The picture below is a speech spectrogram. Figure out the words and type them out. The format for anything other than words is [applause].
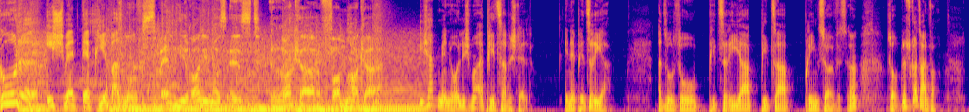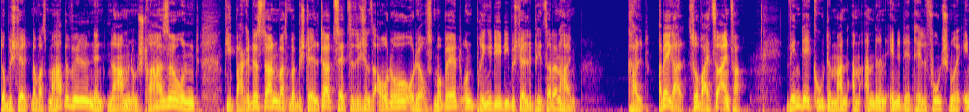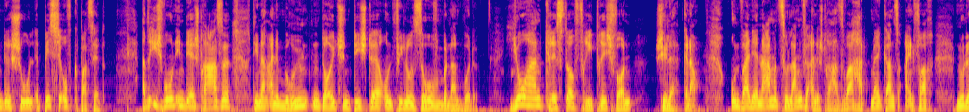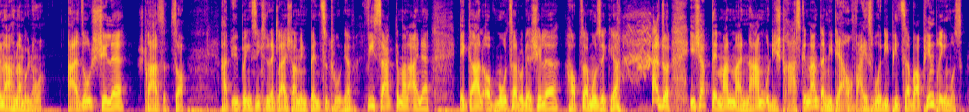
Gude, ich werd Depp hier, Basmus. Sven Hieronymus ist Rocker vom Hocker. Ich hab mir neulich mal eine Pizza bestellt. In der Pizzeria. Also so Pizzeria, Pizza, Bringservice. Ne? So, das ist ganz einfach. Da bestellt man, was man haben will, nennt Namen und Straße und die bagge das dann, was man bestellt hat, setze sich ins Auto oder aufs Moped und bringe dir die bestellte Pizza dann heim. Kalt. Aber egal, so weit, so einfach. Wenn der gute Mann am anderen Ende der Telefonschnur in der Schule ein bisschen aufgepasst hätte. Also ich wohne in der Straße, die nach einem berühmten deutschen Dichter und Philosophen benannt wurde. Johann Christoph Friedrich von Schiller, genau. Und weil der Name zu lang für eine Straße war, hat man ganz einfach nur den Nachnamen genommen. Also Schiller Straße. So. Hat übrigens nichts mit der gleichnamigen Band zu tun, ja. Wie sagte mal einer, egal ob Mozart oder Schiller, Hauptsache Musik, ja. Also, ich habe dem Mann meinen Namen und die Straße genannt, damit er auch weiß, wo er die Pizza überhaupt hinbringen muss.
